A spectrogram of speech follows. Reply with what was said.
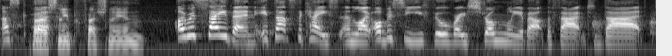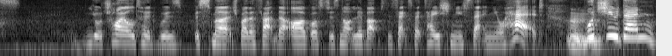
That's personally, professionally, and I would say then, if that's the case, and like obviously you feel very strongly about the fact that your childhood was besmirched by the fact that Argos does not live up to this expectation you set in your head, Hmm. would you then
